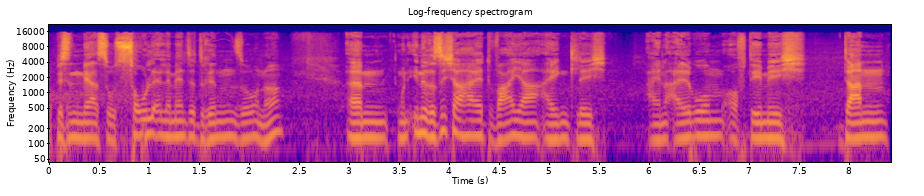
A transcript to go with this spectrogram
ein bisschen mehr so Soul-Elemente drin, so, ne? Ähm, und innere Sicherheit war ja eigentlich ein Album, auf dem ich dann,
